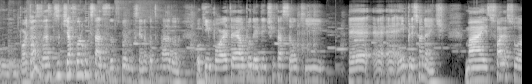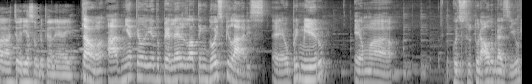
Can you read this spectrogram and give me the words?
o, importam as, as que já foram conquistadas, tanto por Senna quanto por Maradona. O que importa é o poder de identificação que é, é, é, é impressionante. Mas fale a sua teoria sobre o Pelé aí. Então, a minha teoria do Pelé ela tem dois pilares. É, o primeiro é uma coisa estrutural do Brasil,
